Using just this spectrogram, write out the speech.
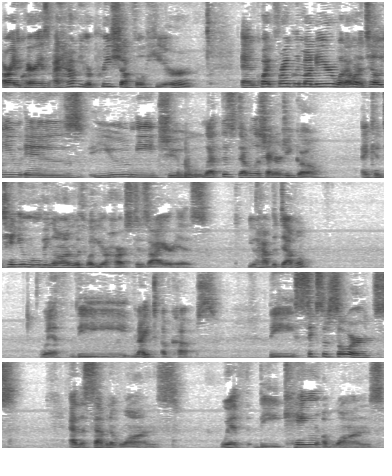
All right, Aquarius, I have your pre-shuffle here. And quite frankly, my dear, what I want to tell you is you need to let this devilish energy go and continue moving on with what your heart's desire is. You have the devil with the Knight of Cups, the Six of Swords, and the Seven of Wands, with the King of Wands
